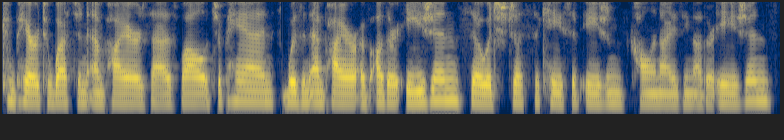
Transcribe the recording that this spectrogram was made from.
compared to Western empires as well. Japan was an empire of other Asians, so it's just a case of Asians colonizing other Asians.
